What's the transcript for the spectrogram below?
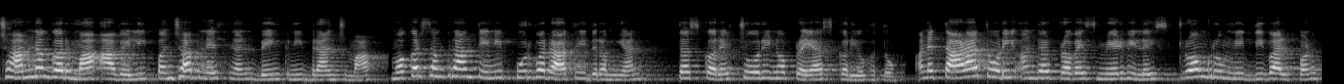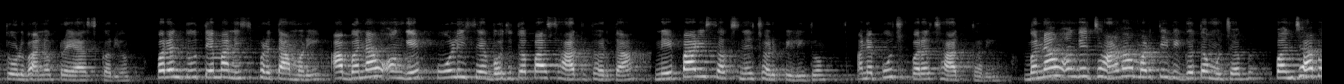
જામનગરમાં આવેલી પંજાબ નેશનલ બેંકની બ્રાન્ચમાં મકર સંક્રાંતિની પૂર્વ રાત્રિ દરમિયાન તસ્કરે ચોરીનો પ્રયાસ કર્યો હતો અને તાળા તોડી અંદર પ્રવેશ મેળવી લઈ સ્ટ્રોંગ રૂમની દિવાલ પણ તોડવાનો પ્રયાસ કર્યો. પરંતુ તેમાં નિષ્ફળતા મળી. આ બનાવ અંગે પોલીસે વધુ તપાસ હાથ ધરતા નેપાળી શખ્સને ઝડપી લીધો અને પૂછપરછ હાથ ધરી. બનાવ અંગે જાણવા મળતી વિગતો મુજબ, પંજાબ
